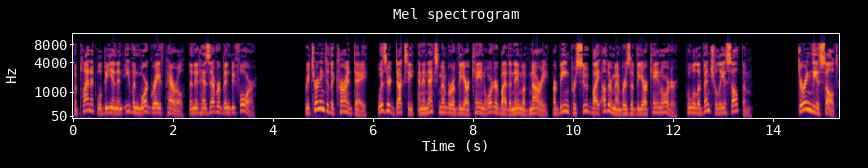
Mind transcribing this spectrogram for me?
the planet will be in an even more grave peril than it has ever been before. Returning to the current day, Wizard Douxie and an ex-member of the Arcane Order by the name of Nari are being pursued by other members of the Arcane Order, who will eventually assault them. During the assault,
